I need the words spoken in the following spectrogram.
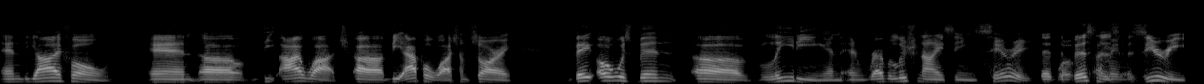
and the iPhone and uh, the iWatch, uh, the Apple Watch. I'm sorry. They always been uh, leading and, and revolutionizing Siri the, the well, business. I mean, Siri.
